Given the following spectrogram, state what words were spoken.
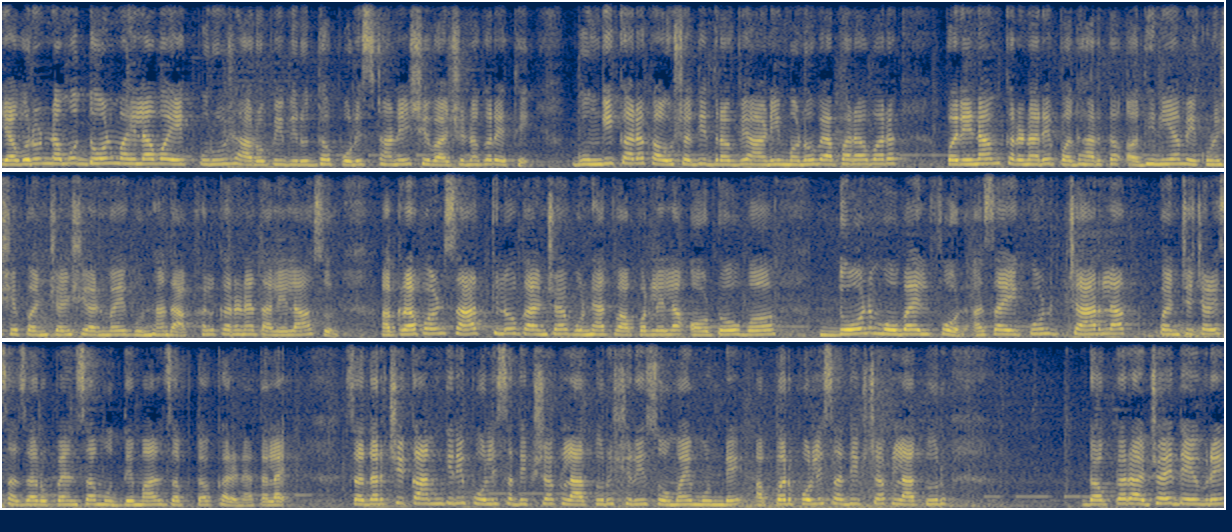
यावरून नमूद दोन महिला व एक पुरुष आरोपी विरुद्ध पोलीस ठाणे शिवाजीनगर येथे गुंगीकारक औषधी द्रव्य आणि मनोव्यापारावर परिणाम करणारे पदार्थ अधिनियम एकोणीसशे पंच्याऐंशी अन्वये गुन्हा दाखल करण्यात आलेला असून अकरा पॉईंट सात किलो गांजा गुन्ह्यात वापरलेला ऑटो व दोन मोबाईल फोन असा एकूण चार लाख पंचेचाळीस हजार रुपयांचा मुद्देमाल जप्त करण्यात आलाय. सदरची कामगिरी पोलीस अधीक्षक लातूर श्री सोमय मुंडे अपर पोलीस अधीक्षक लातूर डॉक्टर अजय देवरे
